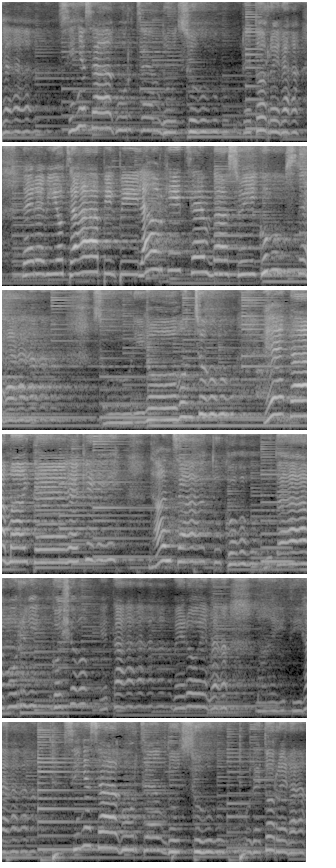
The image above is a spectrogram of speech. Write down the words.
maitia zinez agurtzen dut zure torrera Nere bihotza pilpila aurkitzen da zu ikustea Zorion eta maiteki Dantzatuko da gurri goxo eta beroena maitia. Zinez agurtzen dut zure torrera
